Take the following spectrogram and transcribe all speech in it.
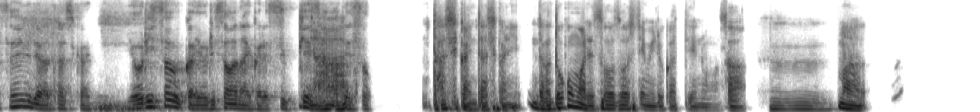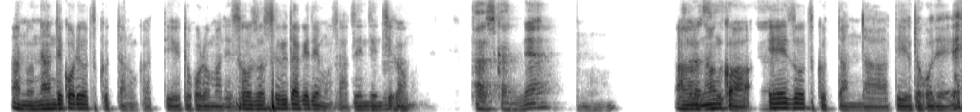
そういう意味では確かに寄り添うか寄り添わないかですっげえ差が出そう。確かに確かに。だからどこまで想像してみるかっていうのはさ、うんうんまあ、あの、なんでこれを作ったのかっていうところまで想像するだけでもさ、全然違うもんね。確かにね。うんあねなんか映像作ったんだっていうところで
